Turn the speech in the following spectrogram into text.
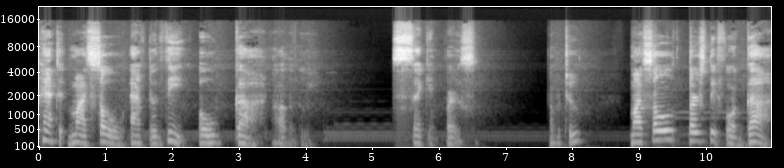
panted my soul after thee, O God. Hallelujah. Second verse. Number two. My soul thirsted for God,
